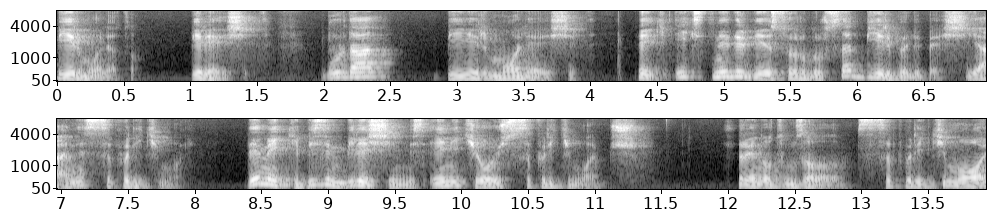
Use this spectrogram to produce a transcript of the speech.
1 mol atom. 1'e eşit. Buradan 1 mole eşit. Peki x nedir diye sorulursa 1 bölü 5 yani 0,2 mol. Demek ki bizim bileşiğimiz N2O3 0,2 molmuş. Şuraya notumuzu alalım. 0,2 mol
